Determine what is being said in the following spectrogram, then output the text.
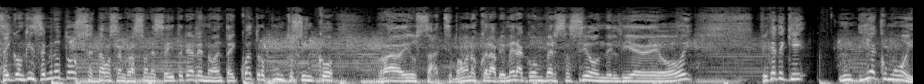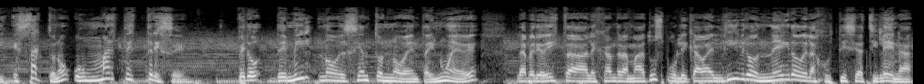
6 con 15 minutos, estamos en Razones Editoriales 94.5 Radio Sach. Vámonos con la primera conversación del día de hoy. Fíjate que un día como hoy, exacto, ¿no? Un martes 13, pero de 1999, la periodista Alejandra Matus publicaba el libro negro de la justicia chilena,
